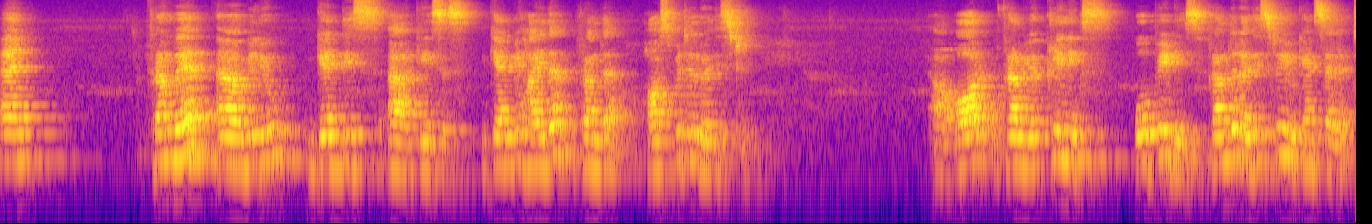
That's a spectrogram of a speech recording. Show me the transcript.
And from where uh, will you get these uh, cases? It can be either from the hospital registry uh, or from your clinics, OPDs. From the registry you can select.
